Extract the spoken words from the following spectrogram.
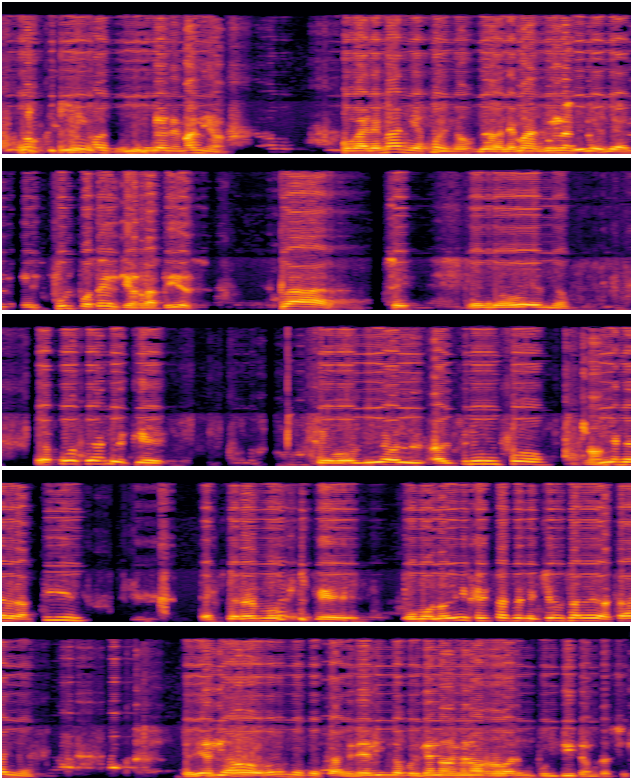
No, con Alemania. Con Alemania fue, ¿no? Con Alemania. Es full potencia, rapidez. Claro, sí. Pero bueno. La cosa es que se volvió al, triunfo, viene Brasil. Esperemos que, como lo dije, esta selección sale de hazaña. Sería lindo, sería lindo porque no al menos robar un puntito en Brasil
